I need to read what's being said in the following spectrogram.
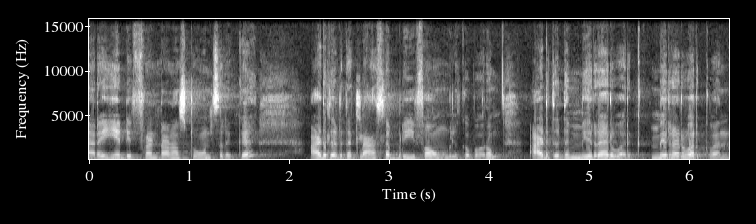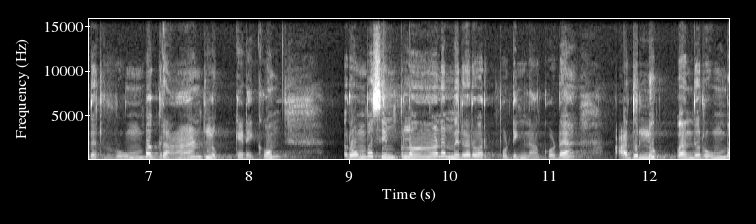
நிறைய டிஃப்ரெண்ட்டான ஸ்டோன்ஸ் இருக்குது அடுத்தடுத்த கிளாஸில் ப்ரீஃபாக உங்களுக்கு வரும். அடுத்தது மிரர் ஒர்க் மிரர் ஒர்க் வந்து ரொம்ப கிராண்ட் லுக் கிடைக்கும். ரொம்ப சிம்பிளான மிரர் ஒர்க் போட்டிங்கன்னா கூட அது லுக் வந்து ரொம்ப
